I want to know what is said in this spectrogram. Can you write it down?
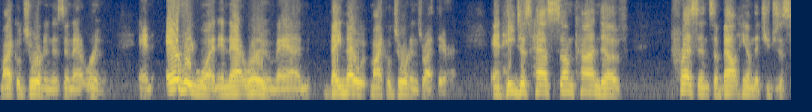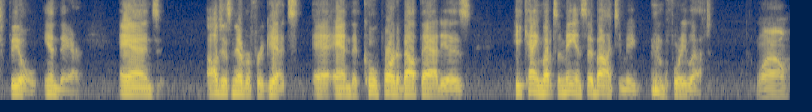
Michael Jordan is in that room. And everyone in that room, man, they know Michael Jordan's right there. And he just has some kind of presence about him that you just feel in there. And I'll just never forget. And the cool part about that is he came up to me and said bye to me before he left. Wow.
